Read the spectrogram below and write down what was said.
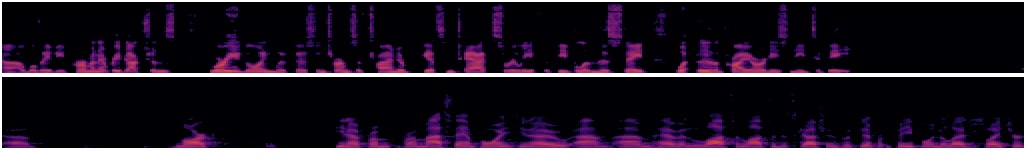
Uh, will they be permanent reductions? Where are you going with this in terms of trying to get some tax relief to people in this state? What do the priorities need to be? uh, Mark, you know, from, from my standpoint, you know, I'm, I'm having lots and lots of discussions with different people in the legislature.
